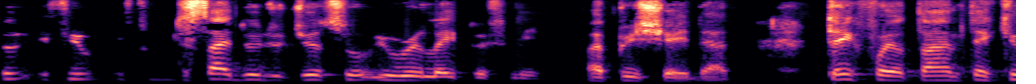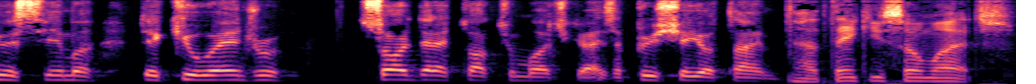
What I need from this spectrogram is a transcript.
If you, if you decide to do jiu-jitsu, you relate with me. I appreciate that. Thank you for your time. Thank you, Nsima. Thank you, Andrew. Sorry that I talked too much, guys. I appreciate your time. Uh, thank you so much.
